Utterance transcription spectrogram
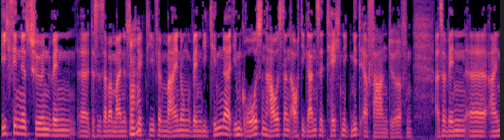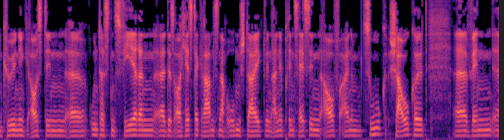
Ich finde es schön, wenn, äh, das ist aber meine mhm. subjektive mhm. Meinung, wenn die Kinder im großen Haus dann auch die ganze Technik miterfahren dürfen. Also wenn äh, ein König aus den äh, untersten Sphären äh, des Orchestergrabens nach oben steigt, wenn eine Prinzessin auf einem Zug schaukelt, äh, wenn äh,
